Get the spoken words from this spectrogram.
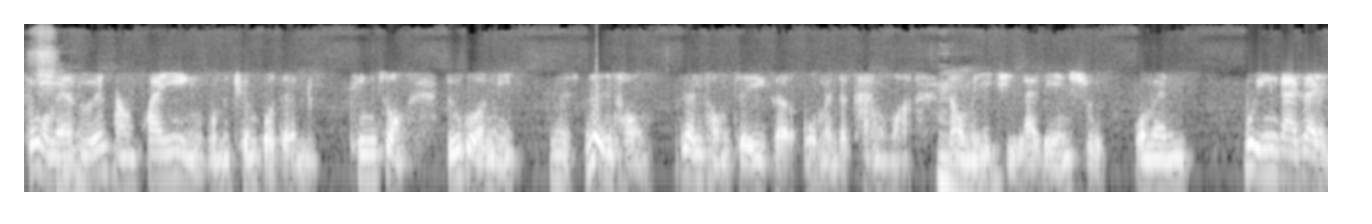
所以我们非常欢迎我们全国的听众，如果你认同认同这一个我们的看法，那我们一起来联署，我们不应该在。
